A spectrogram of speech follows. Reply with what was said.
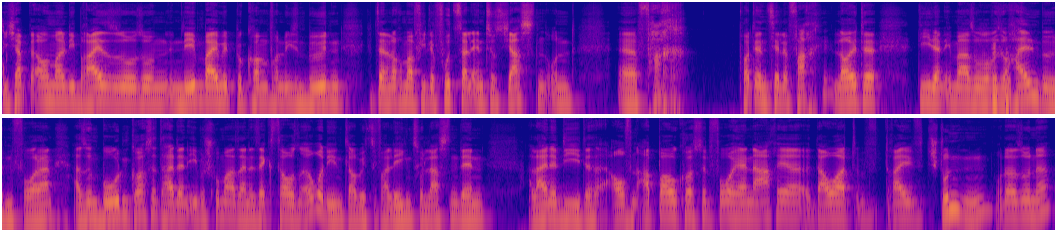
ich habe auch mal die Preise so, so nebenbei mitbekommen von diesen Böden. Es gibt dann noch immer viele Futsal-Enthusiasten und äh, Fach potenzielle Fachleute, die dann immer so, so Hallenböden fordern. Also ein Boden kostet halt dann eben schon mal seine 6000 Euro, den, glaube ich, zu verlegen zu lassen, denn alleine die, der Auf- und Abbau kostet vorher, nachher, dauert drei Stunden oder so, ne?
